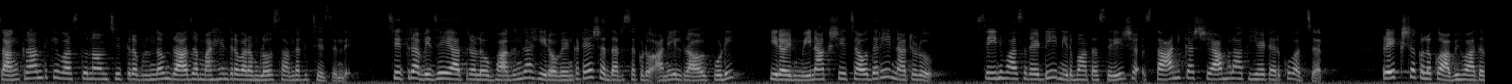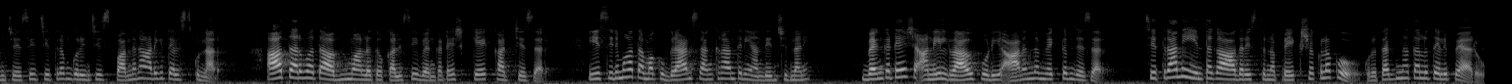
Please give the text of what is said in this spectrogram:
సంక్రాంతికి వస్తున్నాం చిత్ర బృందం రాజమహేంద్రవరంలో సందడి చేసింది. చిత్ర విజయయాత్రలో భాగంగా హీరో వెంకటేష్ దర్శకుడు అనిల్ రావుపూడి హీరోయిన్ మీనాక్షి చౌదరి నటుడు శ్రీనివాసరెడ్డి నిర్మాత శిరీష్ స్థానిక శ్యామలా థియేటర్కు వచ్చారు. ప్రేక్షకులకు అభివాదం చేసి చిత్రం గురించి స్పందన అడిగి తెలుసుకున్నారు. ఆ తర్వాత అభిమానులతో కలిసి వెంకటేష్ కేక్ కట్ చేశారు. ఈ సినిమా తమకు గ్రాండ్ సంక్రాంతిని అందించిందని వెంకటేష్ అనిల్ రావుపూడి ఆనందం వ్యక్తం చేశారు. చిత్రాన్ని ఇంతగా ఆదరిస్తున్న ప్రేక్షకులకు కృతజ్ఞతలు తెలిపారు.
